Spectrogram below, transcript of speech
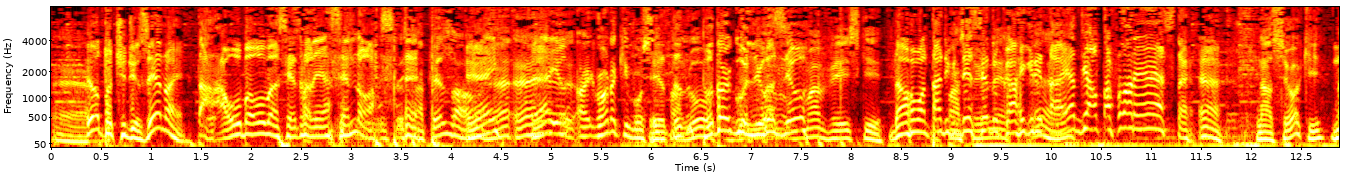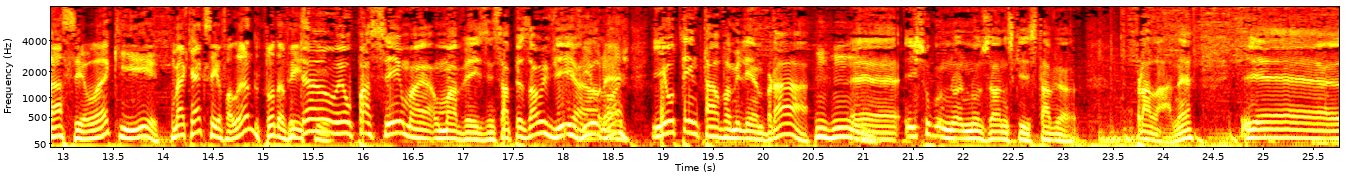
É. Eu tô te dizendo, é? Tá, Oba Oba falei, essa é nossa. Tá pesado. É, hein? É, é, É, eu- Agora que você eu tô falou. todo orgulhoso, uma, eu- uma vez que Dá uma vontade de descer do né? carro e gritar, é, É. de Alta Floresta. É. nasceu aqui. Nasceu aqui. Como é que é que você ia falando? Toda vez Então, eu passei uma, uma vez em Sapezal e vi E a viu, né? loja. E eu tentava me lembrar, Uhum. é, isso no- nos anos que estava pra lá, né? É,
